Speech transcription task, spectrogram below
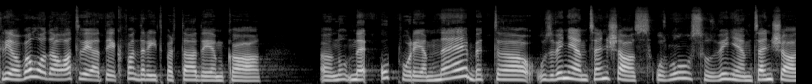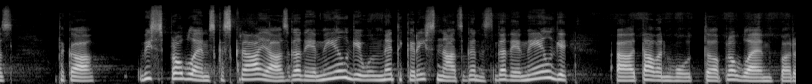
Krievijas valodā, Latvijā tiek padarīti par tādiem kā nu, ne upuriem, nē, bet uz viņiem cenšas, uz mums, uz viņiem cenšas visas problēmas, kas krājās gadiem ilgi un netika risināts gadiem ilgi, Tā var būt problēma par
